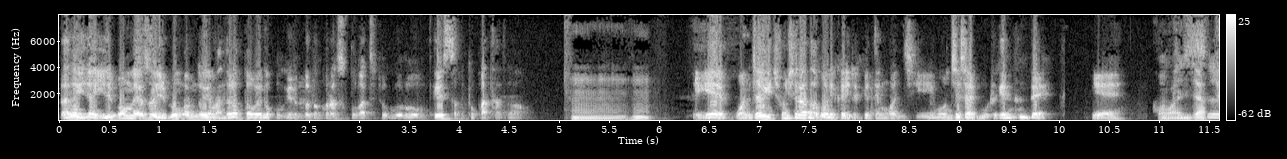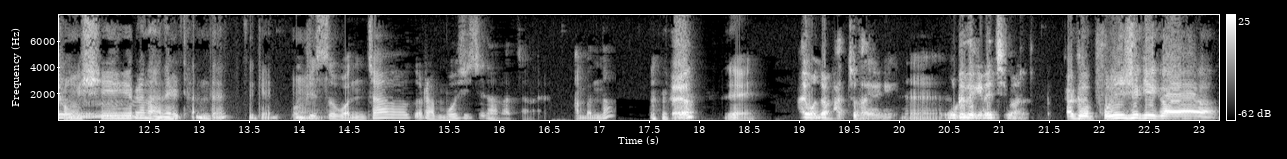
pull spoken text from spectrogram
나는 그냥 일본 내에서 일본 감독이 만들었다고 해도 고개를 끄덕거렸을 것 같을 정도로 케이스가 똑같아서 음, 음. 이게 원작에 충실하다 보니까 이렇게 된 건지 뭔지 잘 모르겠는데 예 원작 원피스- 총실은 아닐 텐데, 그게. 음. 원피스 원작을 안 보시진 않았잖아요. 안 봤나? 그래요? 예. 아니 원작 봤죠 당연히 예. 오래되긴 했지만 아, 그 본 시기가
